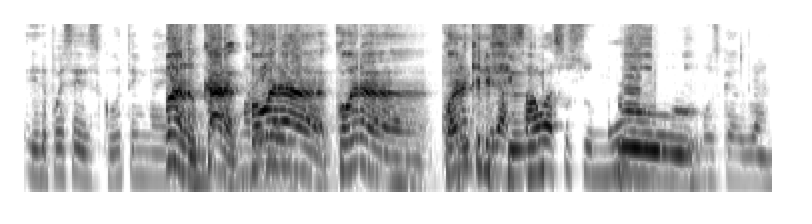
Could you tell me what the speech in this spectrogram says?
e depois vocês escutem, mas. Mano, cara, qual aí. era. Qual era. Qual era aquele filme Mirasawa Susumu, do. música Run.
